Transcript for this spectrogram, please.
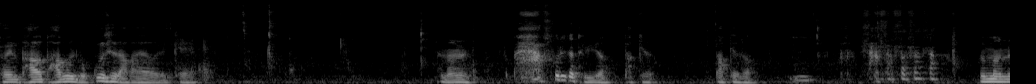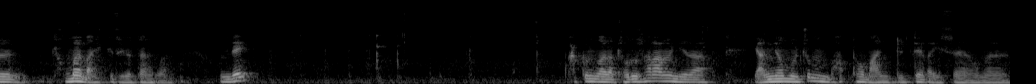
저희는 밥, 밥을 녹그릇에 나가요 이렇게 하면은 막 소리가 들려 밖에 밖에서 응. 싹싹싹싹싹 그러면은 정말 맛있게 드셨다는 거야. 근데 가끔가다 저도 사람이라 양념을 좀 더 많이 넣을 때가 있어요. 그러면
